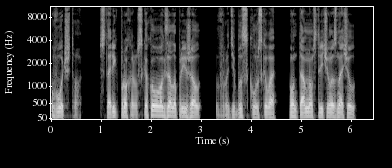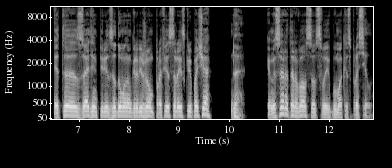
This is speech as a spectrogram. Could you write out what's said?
вот что. Старик Прохор с какого вокзала приезжал?» «Вроде бы с Курского. Он там нам встречу назначил. Это за день перед задуманным грабежом профессора и скрипача?» «Да». Комиссар оторвался от своих бумаг и спросил.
